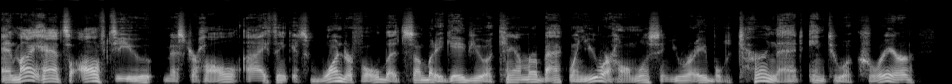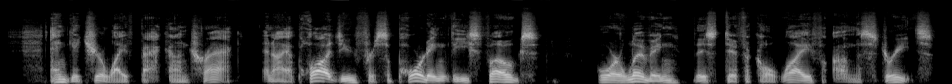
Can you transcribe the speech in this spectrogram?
And my hat's off to you, Mr. Hall. I think it's wonderful that somebody gave you a camera back when you were homeless and you were able to turn that into a career and get your life back on track. And I applaud you for supporting these folks who are living this difficult life on the streets.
